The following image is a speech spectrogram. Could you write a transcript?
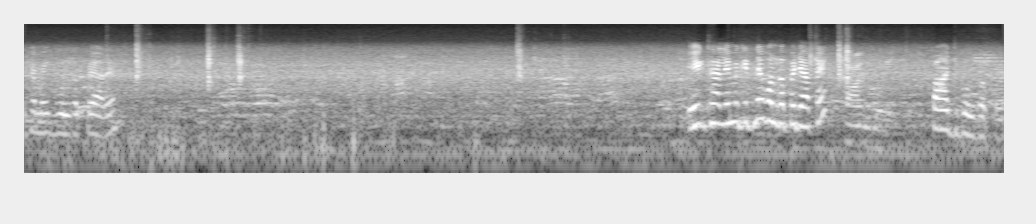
देखिए भाई गोलगप्पे आ रहे हैं। एक थाली में कितने गोलगप्पे जाते हैं? पाँच गोलगप्पे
